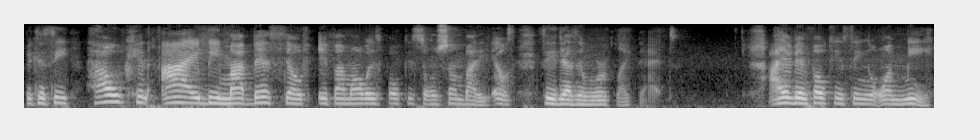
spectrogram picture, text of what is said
Because see, how can I be my best self if I'm always focused on somebody else? See, it doesn't work like that. I have been focusing on me,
